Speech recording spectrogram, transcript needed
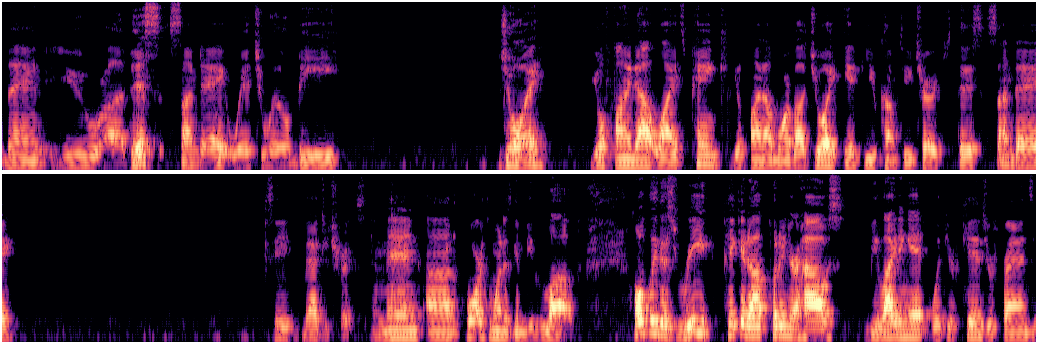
then you, uh, this Sunday, which will be joy, you'll find out why it's pink. You'll find out more about joy if you come to church this Sunday. See, magic tricks. And then uh, the fourth one is going to be love. Hopefully, this wreath, pick it up, put it in your house, be lighting it with your kids, your friends.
